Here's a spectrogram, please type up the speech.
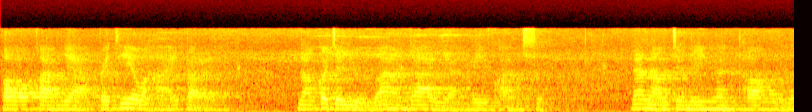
พอความอยากไปเที่ยวหายไป เราก็จะอยู่บ้านได้อย่างมีความสุข และเราจะมีเงินทองเหลือ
